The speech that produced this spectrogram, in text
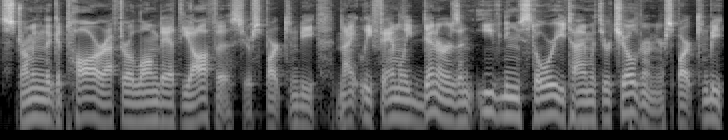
strumming the guitar after a long day at the office. Your spark can be nightly family dinners and evening story time with your children. Your spark can be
